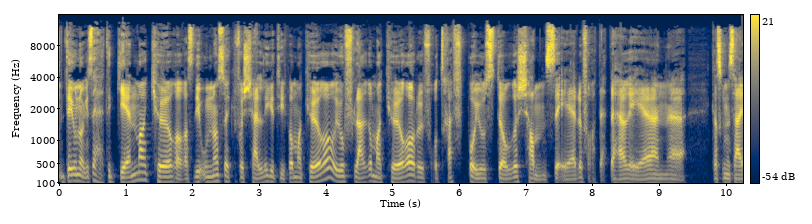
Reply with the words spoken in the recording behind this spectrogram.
Det er jo noe som heter genmarkører. altså De undersøker forskjellige typer markører. og Jo flere markører du får treff på, jo større sjanse er det for at dette her er en, uh, hva skal vi si,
